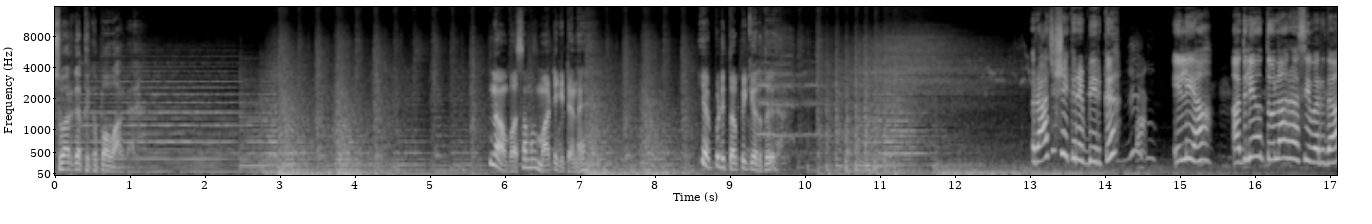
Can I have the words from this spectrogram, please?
ஸ்வர்க்கத்துக்கு போவாங்க. நான் வசமா மாட்டிக்கிட்டேனே. எப்படி தப்பிக்கிறது? ராஜசேகர் எப்படி இருக்கு? இல்லையா? அதுலயும் துலா ராசி வருதா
